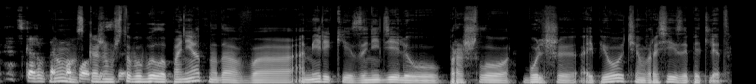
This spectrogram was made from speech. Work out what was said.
скажем так, Ну, скажем, чтобы было понятно, да, в Америке за неделю прошло больше IPO, чем в России за пять лет.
